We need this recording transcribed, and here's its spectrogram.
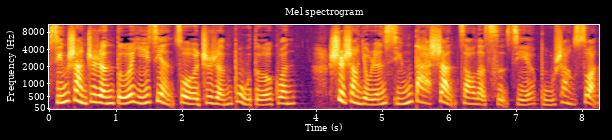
行善之人得一见，作恶之人不得观。世上有人行大善，遭了此劫不上算。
